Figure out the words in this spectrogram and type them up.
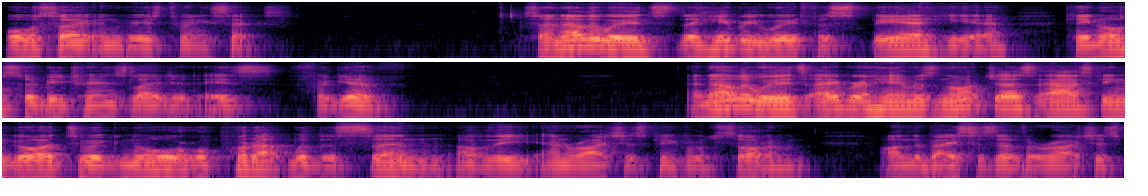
also in verse 26. So, in other words, the Hebrew word for spare here can also be translated as forgive. In other words, Abraham is not just asking God to ignore or put up with the sin of the unrighteous people of Sodom on the basis of the righteous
